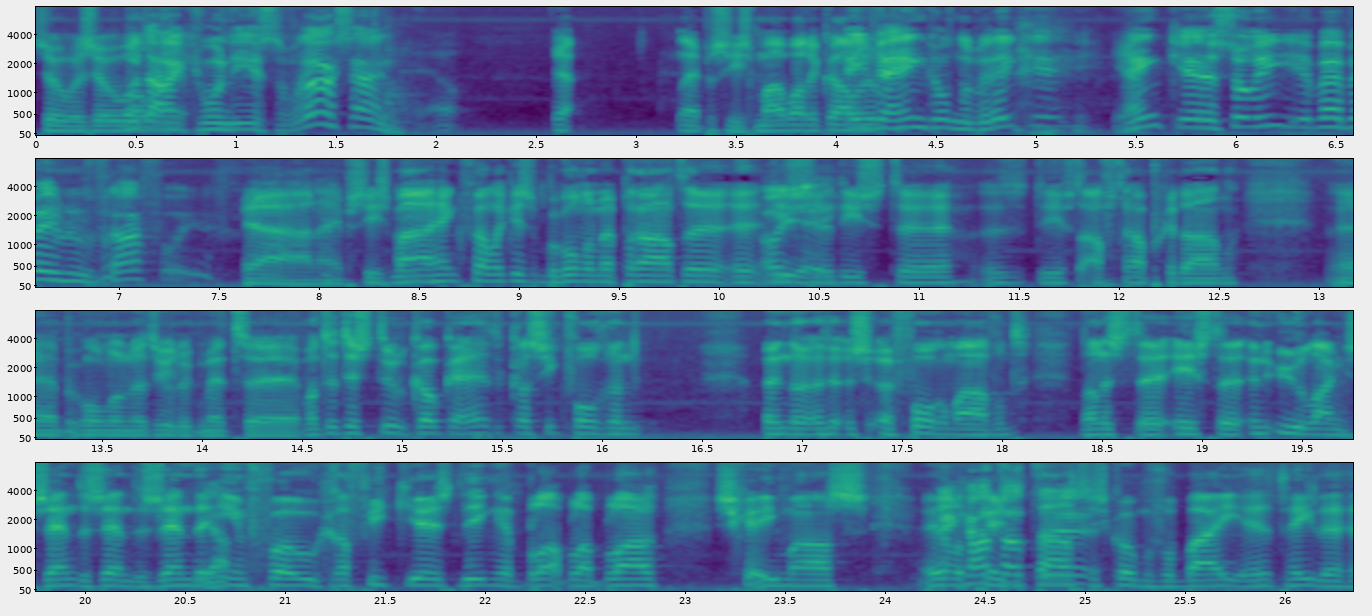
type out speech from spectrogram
Sowieso Moet wel, eh, eigenlijk gewoon de eerste vraag zijn. Nee, precies. Maar wat ik al. Even Henk onderbreken. Ja. Henk, eh, sorry, wij hebben even een vraag voor je. Ja, nee, precies. Maar Henk Velk is begonnen met praten. eh, Oh die, is, jee. die, is het, eh, die heeft de aftrap gedaan. Eh begonnen natuurlijk met... eh, want het is natuurlijk ook hè, klassiek een, een, eh, een forumavond. Dan is het eh, eerst eh, een uur lang zenden, zenden, zenden. Ja. Info, grafiekjes, dingen, bla bla bla. Schema's. Hele dat, presentaties komen voorbij. Het hele,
